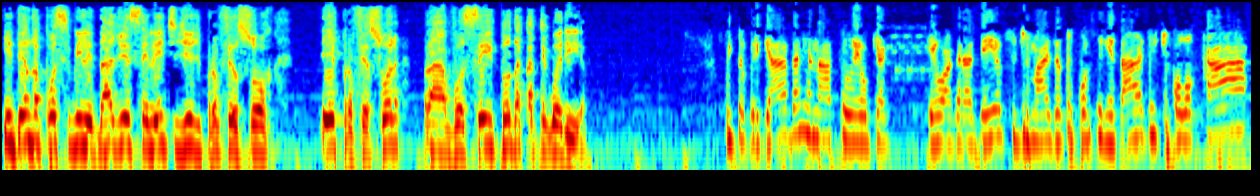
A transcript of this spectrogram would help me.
e tendo a possibilidade, um excelente dia de professor e professora para você e toda a categoria. Muito obrigada, Renato. Eu que eu agradeço demais essa oportunidade de colocar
